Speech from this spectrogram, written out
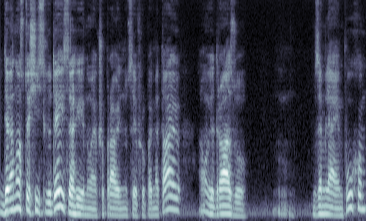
96 людей загинуло, якщо правильну цифру пам'ятаю. Ну, відразу земля їм пухом.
